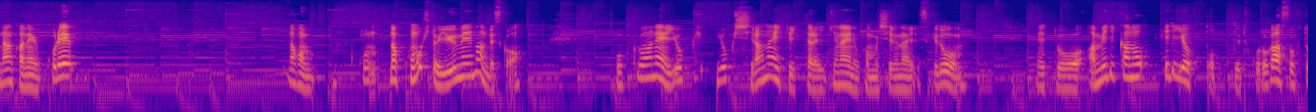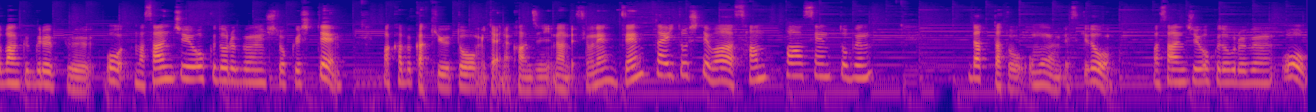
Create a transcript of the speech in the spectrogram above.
なんかね、これ、なんか、こなこの人有名なんですか？僕はね、よく、よく知らないと言ったらいけないのかもしれないですけど、えっと、アメリカのエリオットってところがソフトバンクグループを、まあ、30億ドル分取得して、まあ、株価急騰みたいな感じなんですよね。全体としては3%分だったと思うんですけど、まあ、30億ドル分を、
